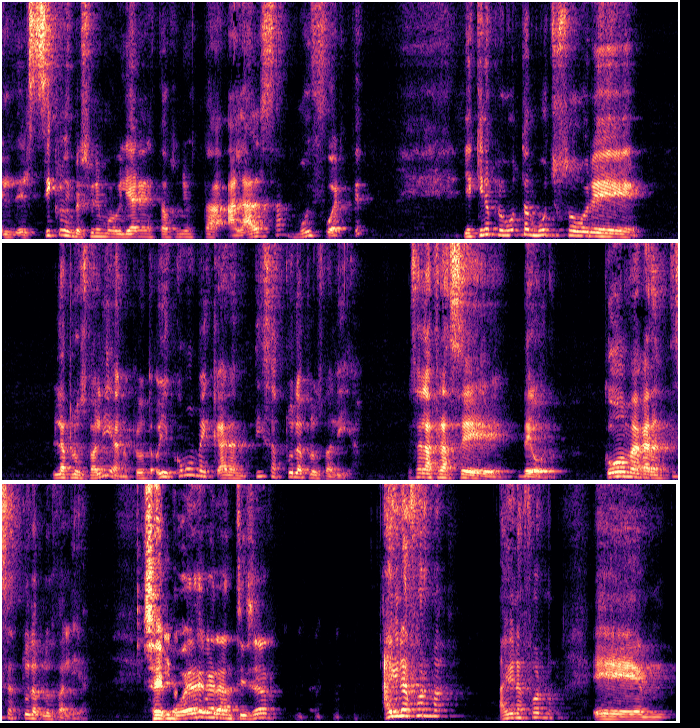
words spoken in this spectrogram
el, ciclo de inversión inmobiliaria en Estados Unidos está al alza, muy fuerte. Y aquí nos preguntan mucho sobre la plusvalía. Nos preguntan, oye, ¿cómo me garantizas tú la plusvalía? Esa es la frase de oro. ¿Cómo me garantizas tú la plusvalía? ¿Se puede garantizar? Hay una forma, hay una forma. Eh,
